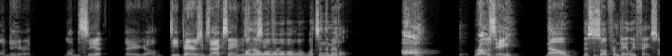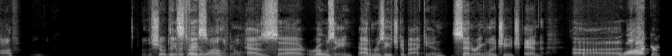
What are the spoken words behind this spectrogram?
Love to hear it. Love to see it. There you go. D pairs exact same as Well, no, whoa, whoa, whoa, whoa, what's in the middle? Oh, Rosie. Now, this is up from Daily Face Off. Well, the show did Daily start Face a while Off ago. has uh, Rosie, Adam Ruzicka back in, centering Lucic and uh, Walker,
